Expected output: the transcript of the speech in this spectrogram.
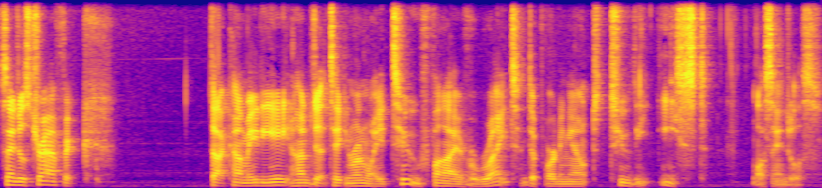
Los Angeles traffic. .com 88 Honda Jet taking runway 25 right, departing out to the east. Los Angeles.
